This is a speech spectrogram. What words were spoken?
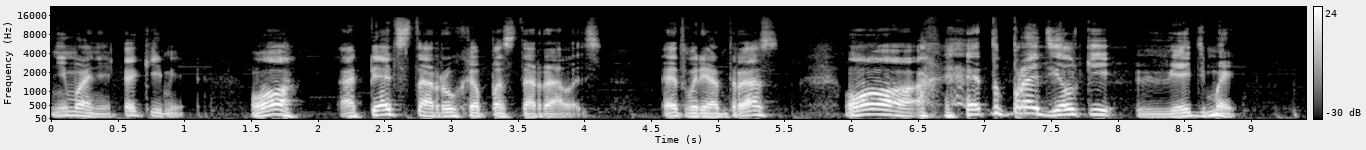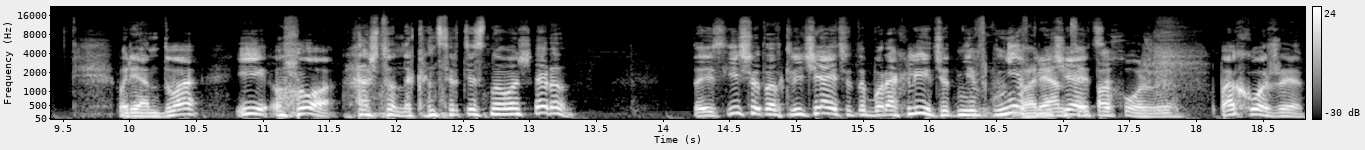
Внимание, какими? О, опять старуха постаралась. Это вариант раз. О, это проделки ведьмы. Вариант два. И, о, а что, на концерте снова Шерон? То есть, есть что-то отключает, что-то барахлит, что-то не, не Варианты включается. похожие. Похожие.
